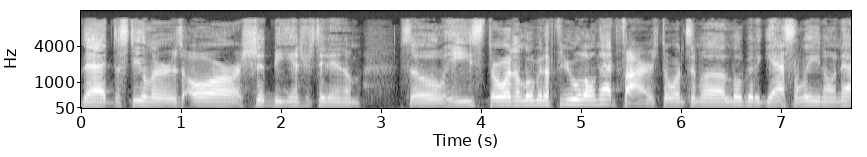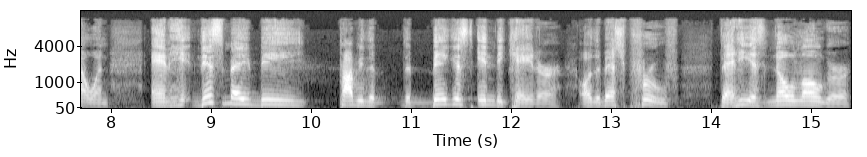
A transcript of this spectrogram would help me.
that the Steelers are or should be interested in him. So he's throwing a little bit of fuel on that fire. He's throwing some a little bit of gasoline on that one. And he, this may be probably the, the biggest indicator or the best proof that he is no longer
